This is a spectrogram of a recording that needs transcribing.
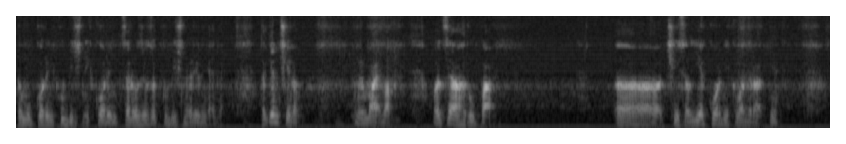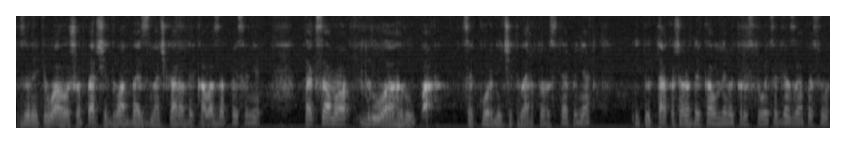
Тому корінь кубічний корінь це розв'язок кубічного рівняння. Таким чином, ми маємо оця група е, чисел є корні квадратні. Зверніть увагу, що перші два без значка радикала записані. Так само друга група це корні четвертого степеня. І тут також радикал не використовується для запису.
